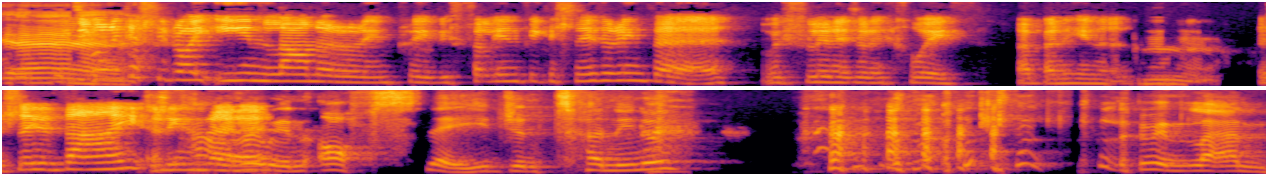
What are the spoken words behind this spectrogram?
yeah. Dwi'n gallu rhoi un lan ar yr un pryd. Fi ffili'n fi gallu neud yr un dde, a fi ffili'n neud yr un chwyth ar ben hunan. Mm. Felly y ddau, yr un dde. Cael rhywun off stage yn tynnu nhw. rhywun lan.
